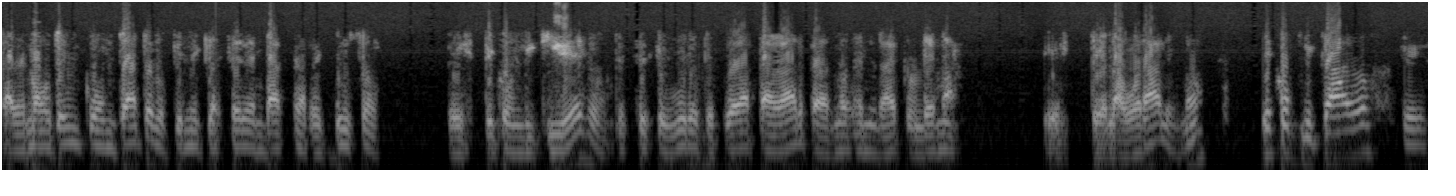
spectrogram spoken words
además usted un contrato lo tiene que hacer en base a recursos este con liquidez donde esté seguro que pueda pagar para no generar problemas este laborales no es complicado es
